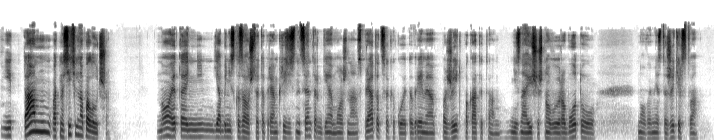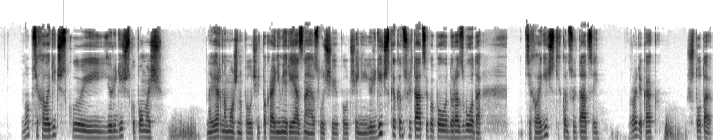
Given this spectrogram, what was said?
и там относительно получше. Но это не, я бы не сказала, что это прям кризисный центр, где можно спрятаться какое-то время, пожить, пока ты там, не знаю, ищешь новую работу, новое место жительства. Но психологическую и юридическую помощь, наверное, можно получить. По крайней мере, я знаю случаи получения юридической консультации по поводу развода, психологических консультаций. Вроде как что-то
